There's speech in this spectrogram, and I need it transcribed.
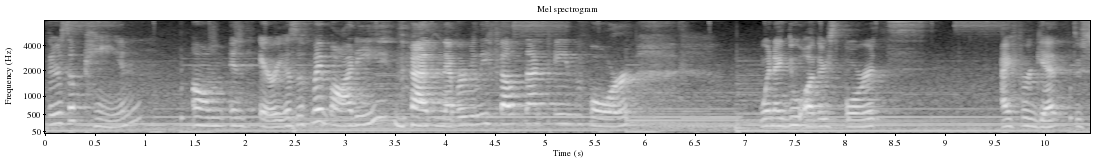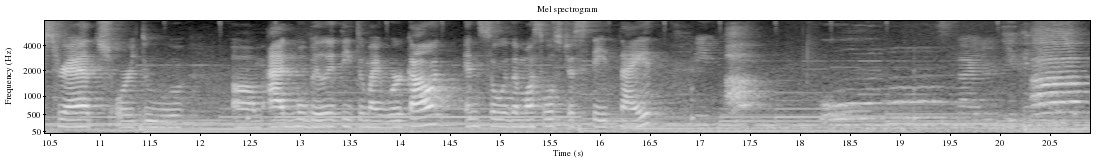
there's a pain um, in areas of my body that never really felt that pain before. When I do other sports, I forget to stretch or to um, add mobility to my workout, and so the muscles just stay tight. Feet up. Slide your feet up.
